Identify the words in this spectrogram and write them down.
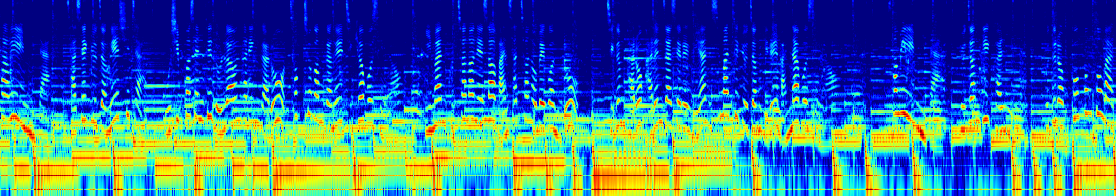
4위입니다. 자세 교정의 시작. 50% 놀라운 할인가로 척추 건강을 지켜보세요. 29,000원에서 14,500원으로 지금 바로 바른 자세를 위한 스마트 교정기를 만나보세요. 3위입니다. 교정기 관리. 부드럽고 꼼꼼하게.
